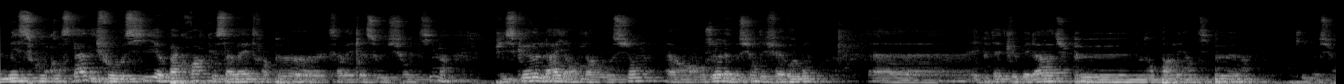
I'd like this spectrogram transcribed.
mais ce qu'on constate, il faut aussi pas croire que ça va être un peu, que ça va être la solution ultime, puisque là, il en, notion, en jeu la notion d'effet rebond. Et peut-être que Bella, tu peux nous en parler un petit peu, hein, notion.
